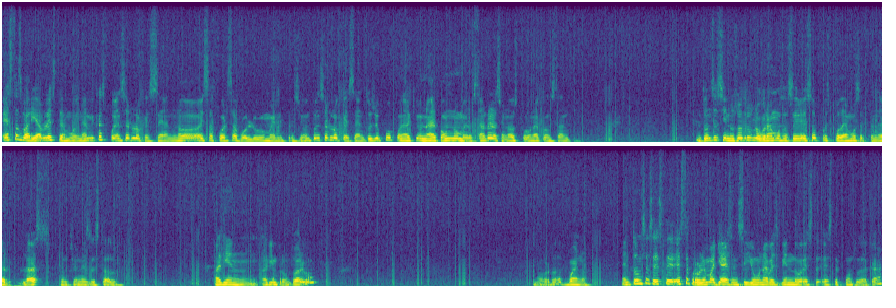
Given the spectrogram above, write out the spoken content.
estas variables termodinámicas pueden ser lo que sean, no esa fuerza, volumen, presión, pueden ser lo que sea. Entonces yo puedo poner aquí un alfa, un número, están relacionados por una constante. Entonces, si nosotros logramos hacer eso, pues podemos obtener las funciones de estado. ¿Alguien, ¿alguien preguntó algo? No, ¿verdad? Bueno, entonces este, este problema ya es sencillo una vez viendo este, este punto de acá.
